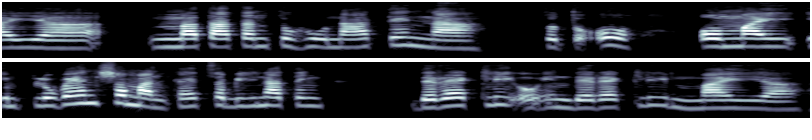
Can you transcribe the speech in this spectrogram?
ay uh, matatantuho natin na totoo o may impluensya man kahit sabihin natin directly o indirectly may uh,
